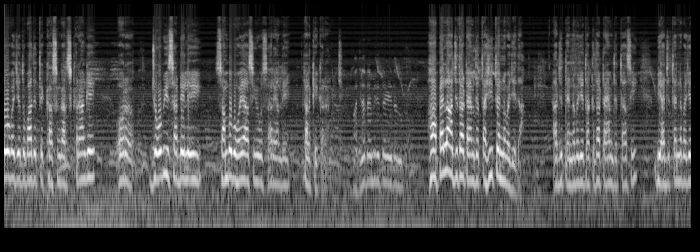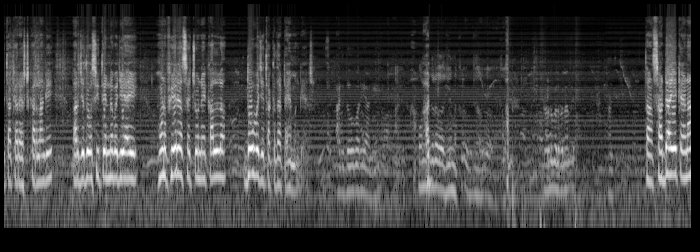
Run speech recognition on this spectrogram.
2 ਵਜੇ ਤੋਂ ਬਾਅਦ ਤਿੱਖਾ ਸੰਘਰਸ਼ ਕਰਾਂਗੇ ਔਰ ਜੋ ਵੀ ਸਾਡੇ ਲਈ ਸੰਭਵ ਹੋਇਆ ਅਸੀਂ ਉਹ ਸਾਰਿਆਂ ਲਈ ਰਲ ਕੇ ਕਰਾਂਗੇ ਜੀ। ਅੱਜ ਦਾ ਟਾਈਮ ਵੀ ਦਿੱਤਾ ਗਿਆ ਤੁਹਾਨੂੰ? ਹਾਂ ਪਹਿਲਾਂ ਅੱਜ ਦਾ ਟਾਈਮ ਦਿੱਤਾ ਸੀ 3 ਵਜੇ ਦਾ। ਅੱਜ 3 ਵਜੇ ਤੱਕ ਦਾ ਟਾਈਮ ਦਿੱਤਾ ਸੀ ਵੀ ਅੱਜ 3 ਵਜੇ ਤੱਕ ਅਰੈਸਟ ਕਰ ਲਾਂਗੇ। ਪਰ ਜਦੋਂ ਅਸੀਂ 3 ਵਜੇ ਆਏ ਹੁਣ ਫਿਰ ਐਸਐਚਓ ਨੇ ਕੱਲ 2 ਵਜੇ ਤੱਕ ਦਾ ਟਾਈਮ ਮੰਗਿਆ ਜੀ। ਅੱਜ ਦੋ ਵਾਰੀ ਆ ਗਏ। ਬਲ ਬਲਾਂ ਹਾਂਜੀ। ਤਾਂ ਸਾਡਾ ਇਹ ਕਹਿਣਾ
